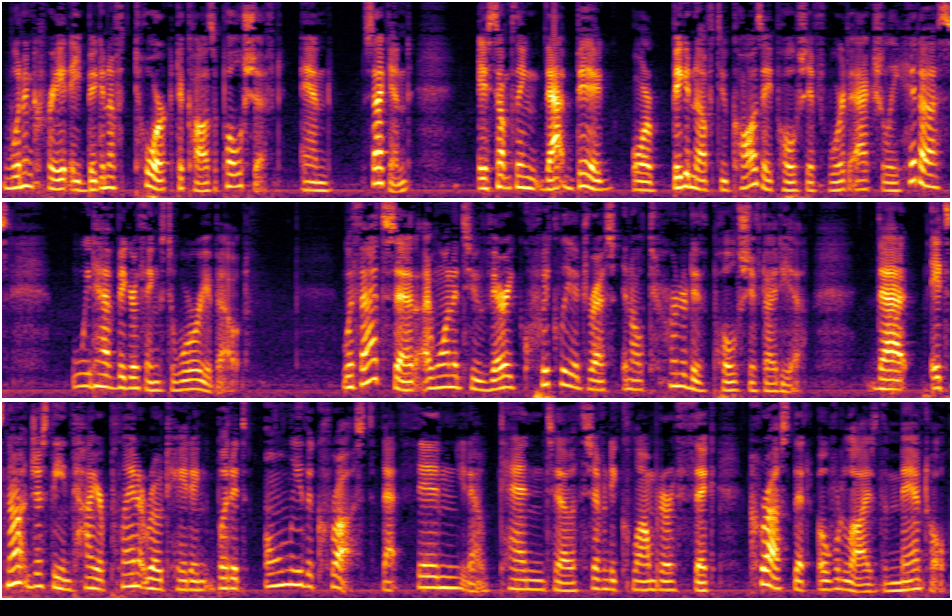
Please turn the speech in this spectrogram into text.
wouldn't create a big enough torque to cause a pole shift. And second, if something that big or big enough to cause a pole shift were to actually hit us, we'd have bigger things to worry about. With that said, I wanted to very quickly address an alternative pole shift idea. That it's not just the entire planet rotating, but it's only the crust, that thin, you know, 10 to 70 kilometer thick crust that overlies the mantle.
